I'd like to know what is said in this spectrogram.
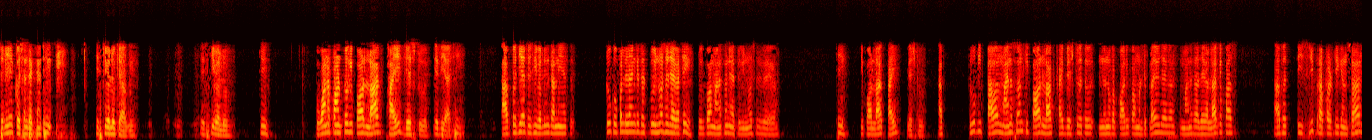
चलिए क्वेश्चन देखते हैं, ठीक? इसकी वैल्यू क्या होगी? इसकी वैल्यू ठीक? वन अपॉन टू की power log five base two ये दिया ठीक? आपको दिया तो इसकी वैल्यू निकालनी है तो टू को ऊपर ले जाएँगे तो टू इनवर्स हो जाएगा, ठीक? टू की पावर माइनस वन या टू इनवर्स हो जाएगा, ठीक? की power log five base two अब टू की पावर माइनस वन की power log five base two है तो इन दोनों का पावर की पावर मल्टीप्लाई हो जाएगा तो माइनस आ जाएगा लाग के पास। अब तीसरी प्रॉपर्टी के अनुसार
